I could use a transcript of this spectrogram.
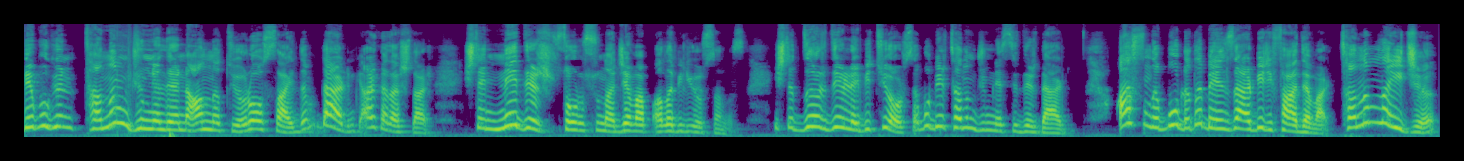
ve bugün tanım cümlelerini anlatıyor olsaydım derdim ki arkadaşlar işte nedir sorusuna cevap alabiliyorsanız işte dır dirle bitiyorsa bu bir tanım cümlesidir derdim. Aslında burada da benzer bir ifade var. Tanımlayıcı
